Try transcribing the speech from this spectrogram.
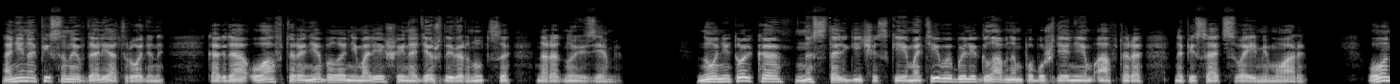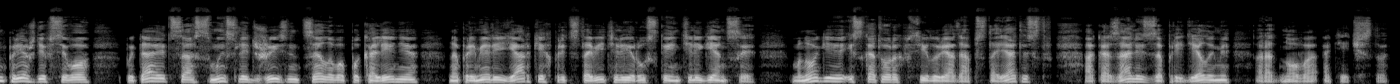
Они написаны вдали от родины, когда у автора не было ни малейшей надежды вернуться на родную землю. Но не только ностальгические мотивы были главным побуждением автора написать свои мемуары. Он, прежде всего, пытается осмыслить жизнь целого поколения на примере ярких представителей русской интеллигенции, многие из которых в силу ряда обстоятельств оказались за пределами родного Отечества.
